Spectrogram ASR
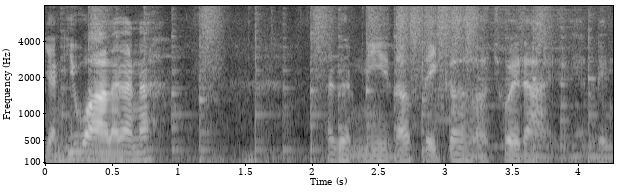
อย่างที่ว่าแล้วกันนะ ถ้าเกิดมีแล้วติ๊กก็เราช่วยได้อย่างเงี้ยดึง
